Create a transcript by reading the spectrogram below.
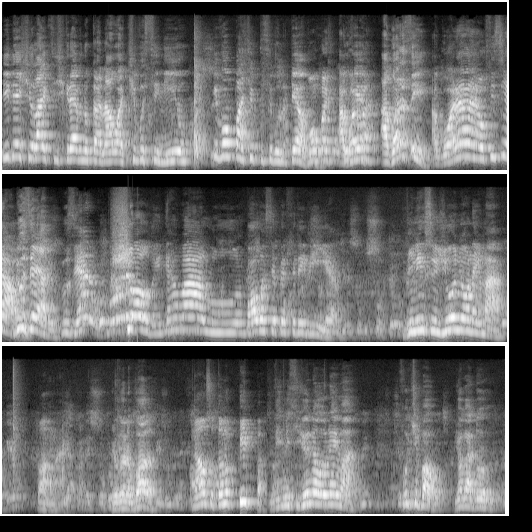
E deixa o like, se inscreve no canal, ativa o sininho e vamos partir pro segundo tempo. Vamos partir- agora- Agora sim. Agora é oficial. Do zero. Do zero? Show do intervalo. Qual você preferiria? Vinícius Júnior ou Neymar? Toma. Jogando bola? Não, soltando pipa. Vinícius Júnior ou Neymar? Futebol, jogador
